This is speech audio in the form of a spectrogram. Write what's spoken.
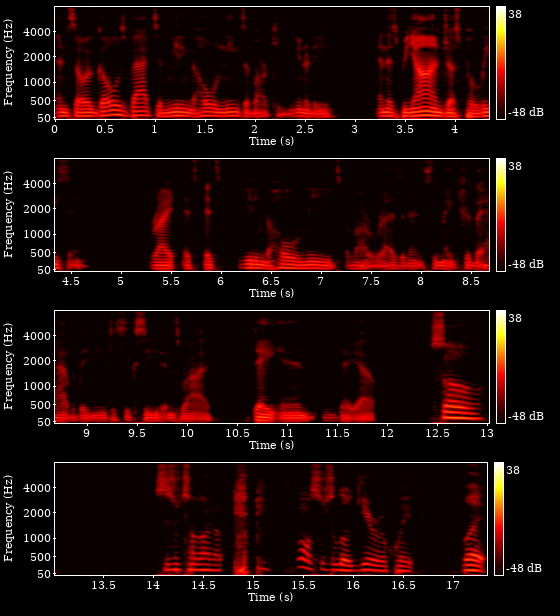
And so it goes back to meeting the whole needs of our community, and it's beyond just policing, right? It's it's meeting the whole needs of our residents to make sure they have what they need to succeed and thrive day in and day out. So, since we're talking, on, I want to switch a little gear real quick, but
